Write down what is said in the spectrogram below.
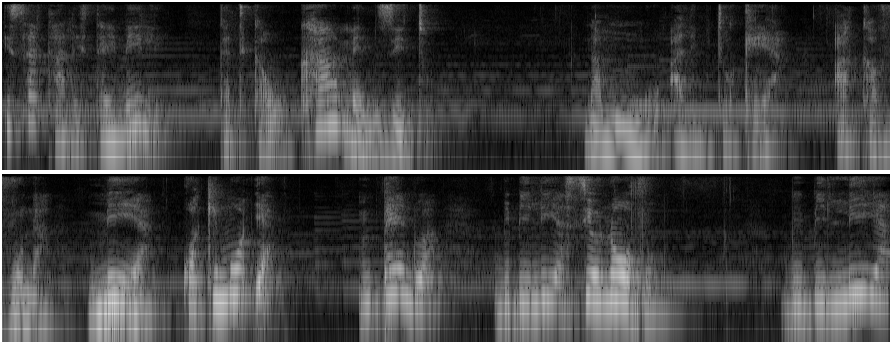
isaka alistahimili katika ukame mzito na mungu alimtokea akavuna mia kwa kimoja. Mpendwa bibilia sio novo bibilia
